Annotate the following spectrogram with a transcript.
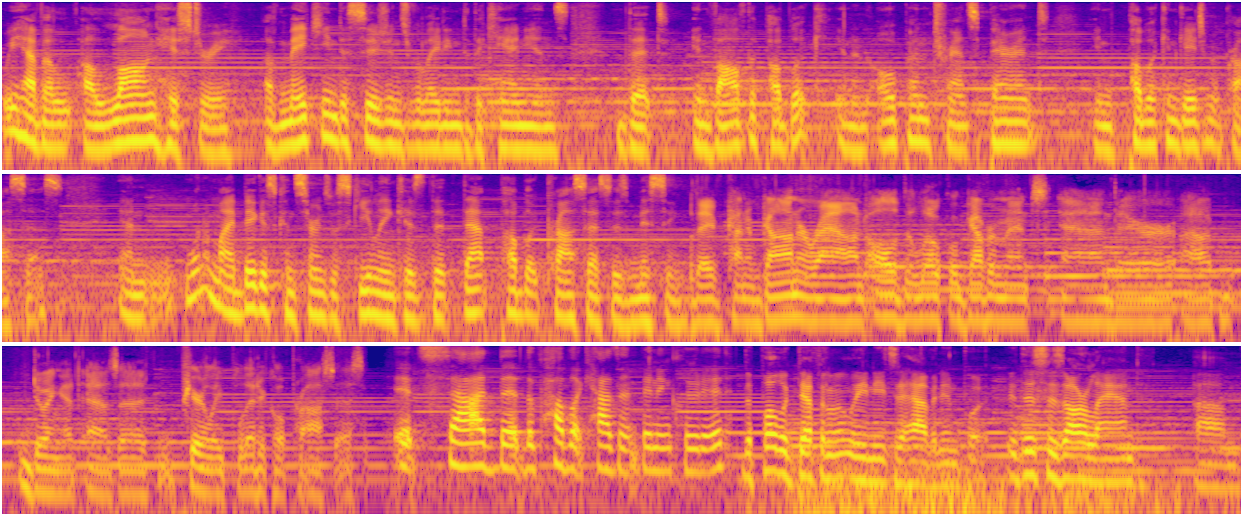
We have a, a, long history of making decisions relating to the canyons that involve the public in an open, transparent, in public engagement process. And one of my biggest concerns with SkiLink is that that public process is missing. They've kind of gone around all of the local governments and they're uh, doing it as a purely political process. It's sad that the public hasn't been included. The public definitely needs to have an input. This is our land. Um,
